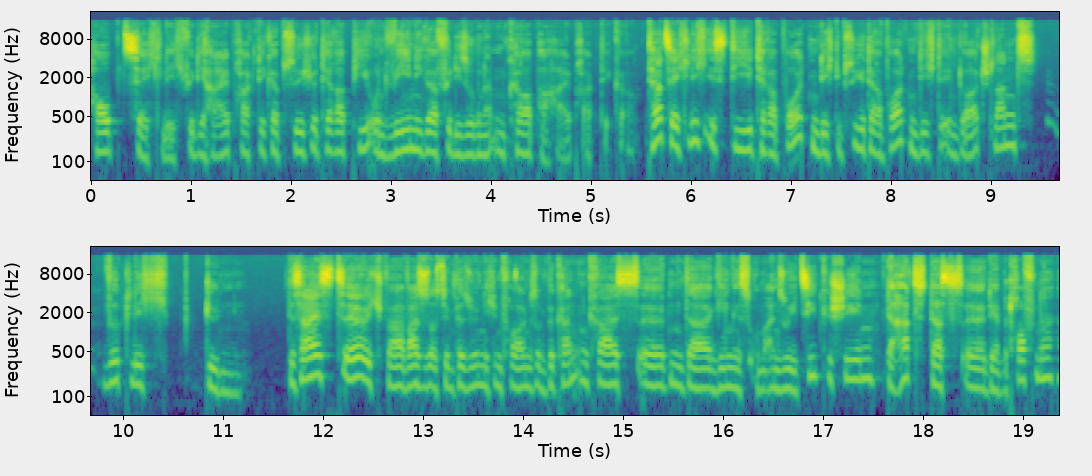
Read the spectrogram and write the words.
hauptsächlich für die Heilpraktiker Psychotherapie und weniger für die sogenannten Körperheilpraktiker. Tatsächlich ist die Therapeutendichte, die Psychotherapeutendichte in Deutschland wirklich dünn. Das heißt, äh, ich war, weiß es aus dem persönlichen Freundes- und Bekanntenkreis, ähm, da ging es um ein Suizidgeschehen. Da hat das, äh, der Betroffene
